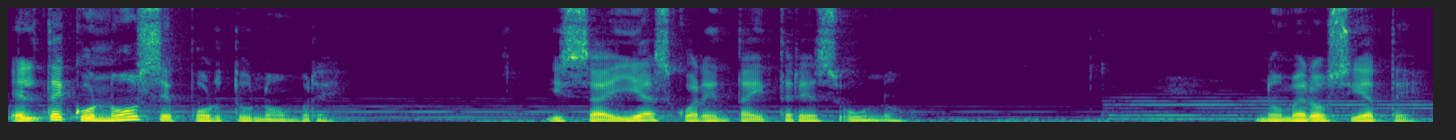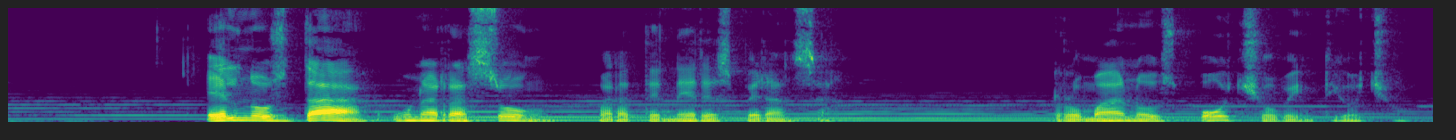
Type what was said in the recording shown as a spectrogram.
Él te conoce por tu nombre. Isaías 43, 1. Número 7. Él nos da una razón para tener esperanza. Romanos 8, 28.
